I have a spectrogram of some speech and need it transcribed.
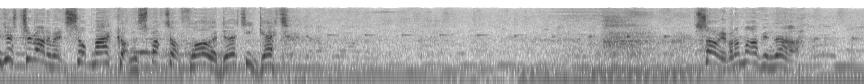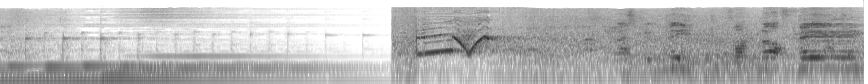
You just turned around and went, suck my cock and spat on floor, a dirty get. Sorry, but I'm not having that. For nothing.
